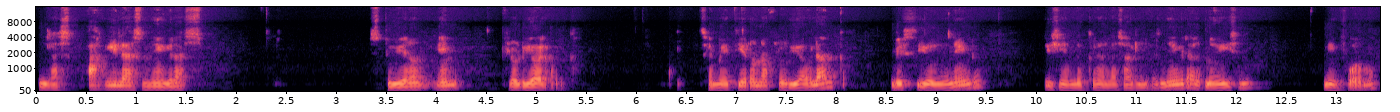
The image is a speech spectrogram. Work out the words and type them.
las águilas negras estuvieron en Florida Blanca. Se metieron a Florida Blanca vestidos de negro, diciendo que eran las águilas negras, me dicen, me informan,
